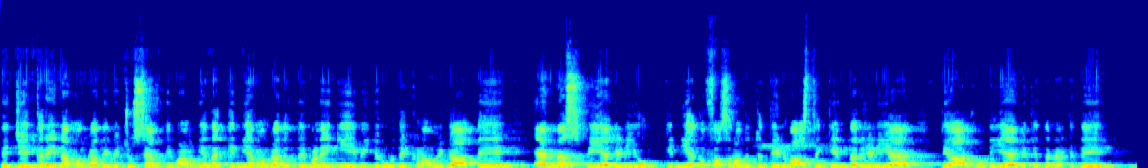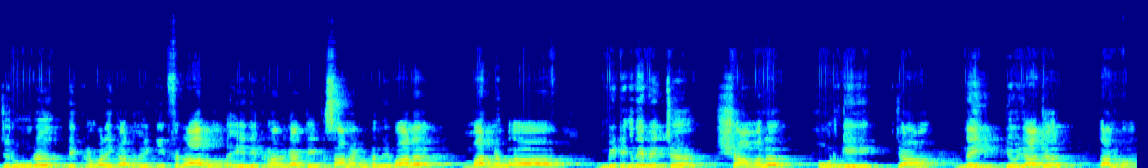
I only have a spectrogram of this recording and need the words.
ਤੇ ਜੇਕਰ ਇਹਨਾਂ ਮੰਗਾਂ ਦੇ ਵਿੱਚੋਂ ਸਹਿਮਤੀ ਬਣਦੀ ਹੈ, ਤਾਂ ਕਿੰਨੀਆਂ ਮੰਗਾਂ ਦੇ ਉੱਤੇ ਬਣੇਗੀ, ਇਹ ਵੀ ਜ਼ਰੂਰ ਦੇਖਣਾ ਹੋਵੇਗਾ। ਤੇ ਐਮਐਸਪੀ ਹੈ ਜਿਹੜੀ ਉਹ ਕਿੰਨੀਆਂ ਕੁ ਫਸਲਾਂ ਦੇ ਉੱਤੇ ਦੇਣ ਵਾਸਤੇ ਕੇਂਦਰ ਜਿਹੜੀ ਹੈ ਤਿਆਰ ਹੁੰਦੀ ਹੈ, ਇਹ ਵੀ ਕਿਤੇ ਨਾ ਕਿਤੇ ਜ਼ਰੂਰ ਦੇਖਣ ਵਾਲੀ ਗੱਲ ਹੋਏਗੀ ਫਿਲਹਾਲ ਹੁਣ ਇਹ ਦੇਖਣਾ ਹੋਵੇਗਾ ਕਿ ਕਿਸਾਨ ਆਗੂ ਡੱਲੇਵਾਲ ਮਰਨ ਮੀਟਿੰਗ ਦੇ ਵਿੱਚ ਸ਼ਾਮਲ ਹੋਣਗੇ ਜਾਂ ਨਹੀਂ। ਦਿਓ ਇਜਾਜ਼ਤ, ਧੰਨਵਾਦ।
